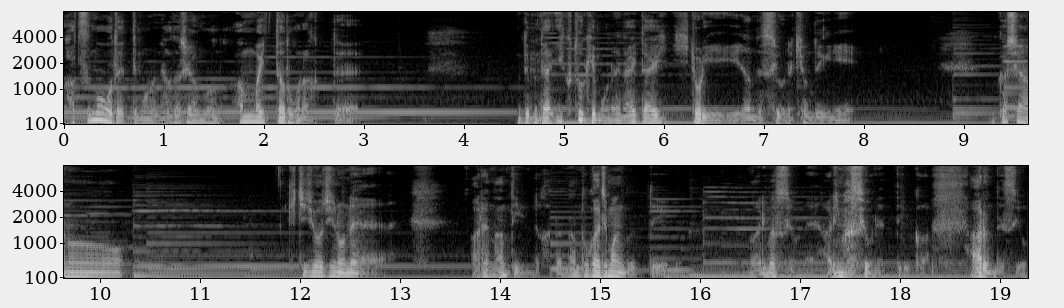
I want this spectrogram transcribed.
初詣ってものね、私はもうあんま行ったとこなくって、でも行くときもね、大体一人なんですよね、基本的に。昔あの吉祥寺のね、あれなんて言うんだかな、なんとか自慢宮っていうありますよね。ありますよねっていうか、あるんですよ。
